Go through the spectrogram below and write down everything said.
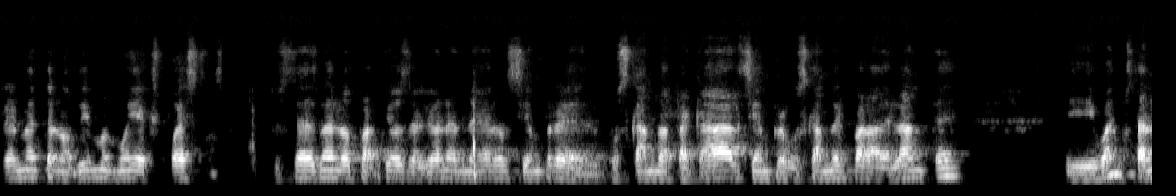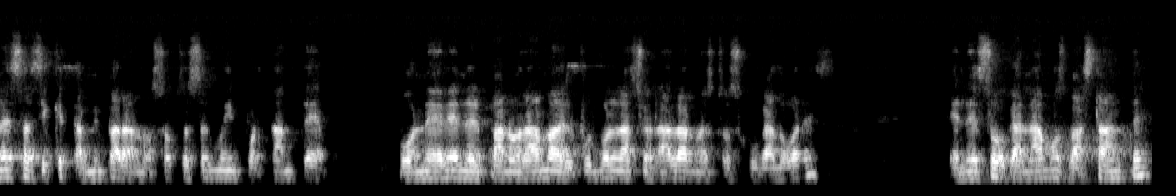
realmente nos vimos muy expuestos. Ustedes ven los partidos de Leones Negros siempre buscando atacar, siempre buscando ir para adelante. Y bueno, pues tan es así que también para nosotros es muy importante poner en el panorama del fútbol nacional a nuestros jugadores. En eso ganamos bastante.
